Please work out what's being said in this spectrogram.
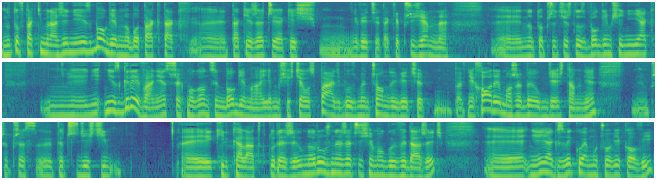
no to w takim razie nie jest Bogiem, no bo tak, tak, e, takie rzeczy jakieś, mm, wiecie, takie przyziemne, e, no to przecież to z Bogiem się nijak mm, nie, nie zgrywa, nie? Z wszechmogącym Bogiem, a jemu się chciało spać, był zmęczony, wiecie, pewnie chory może był gdzieś tam, nie? Prze, przez te 30 E, kilka lat, które żył, no różne rzeczy się mogły wydarzyć, e, nie jak zwykłemu człowiekowi,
